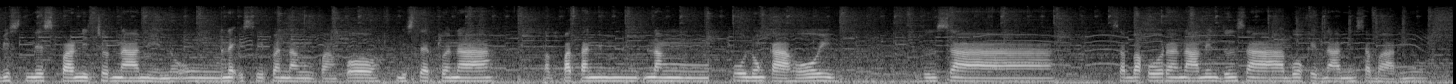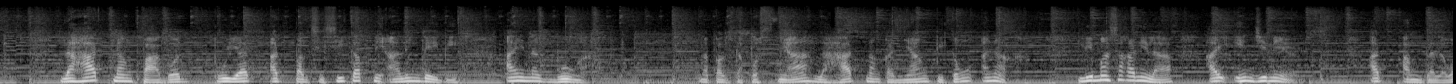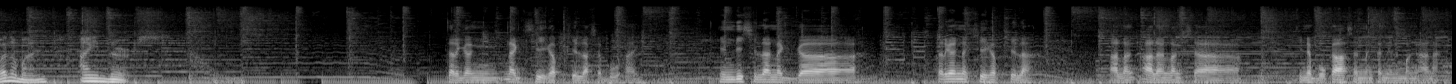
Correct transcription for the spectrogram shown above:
business furniture namin noong naisipan ng bangko. Mister ko na magpatanim ng punong kahoy dun sa sa bakura namin, dun sa bukid namin sa baryo. Lahat ng pagod, puyat at pagsisikap ni Aling Baby ay nagbunga. Napagtapos niya lahat ng kanyang pitong anak. Lima sa kanila ay engineers at ang dalawa naman ay nurse. Talagang nagsikap sila sa buhay. Hindi sila nag... ah, talagang nagsikap sila. Alang-alang lang sa kinabukasan ng kanilang mga anak.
